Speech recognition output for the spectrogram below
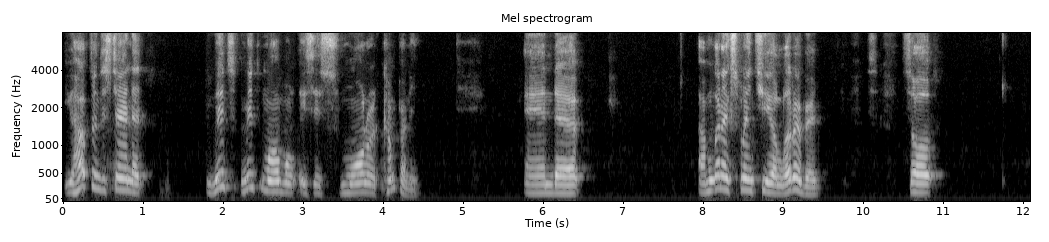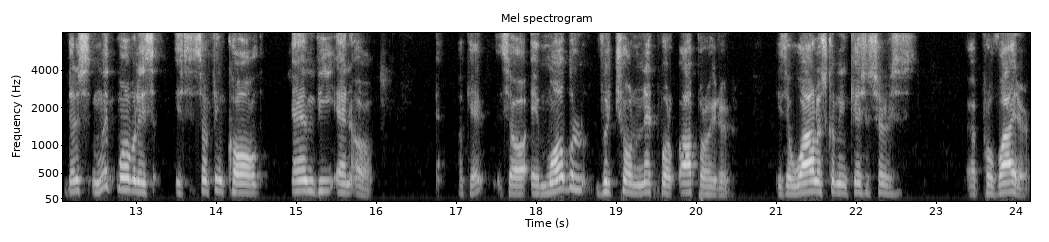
you have to understand that Mint Mint Mobile is a smaller company, and uh, I'm going to explain to you a little bit. So there's Mint Mobile is, is something called MVNO. Okay, so a mobile virtual network operator is a wireless communication service uh, provider,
